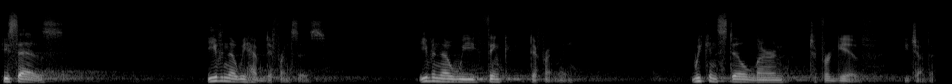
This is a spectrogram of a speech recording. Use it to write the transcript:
He says, even though we have differences, even though we think differently, we can still learn to forgive each other.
